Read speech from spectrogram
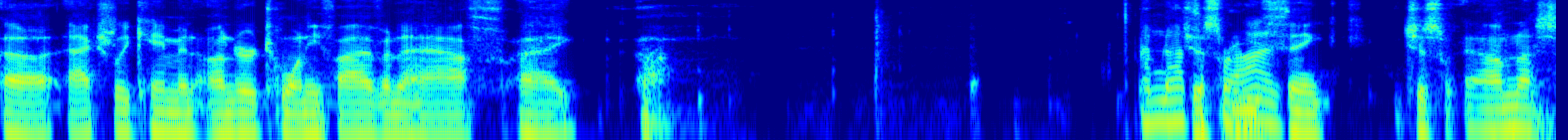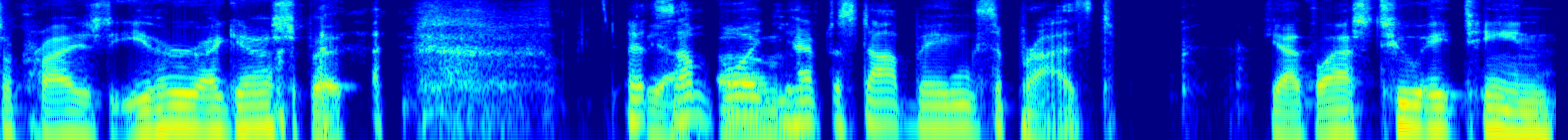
uh, actually came in under 25 and a half. I uh, I'm not just surprised. think just I'm not surprised either, I guess, but at yeah, some point um, you have to stop being surprised. Yeah, the last 218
